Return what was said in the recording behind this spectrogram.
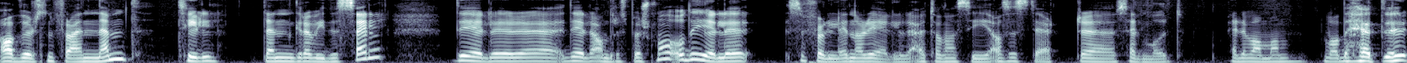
avgjørelsen fra en nemnd til den gravide selv. Det gjelder, eh, det gjelder andre spørsmål, og det gjelder selvfølgelig når det gjelder eutanasi, assistert eh, selvmord, eller hva, man, hva det heter.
